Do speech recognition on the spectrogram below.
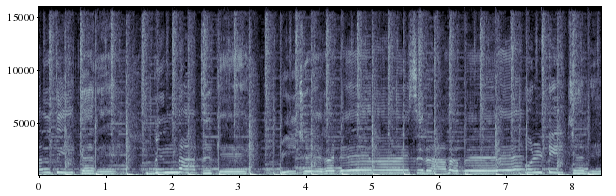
गलती करे बिन बात के पीछे हटे ना इस राह पे। उल्टी चले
